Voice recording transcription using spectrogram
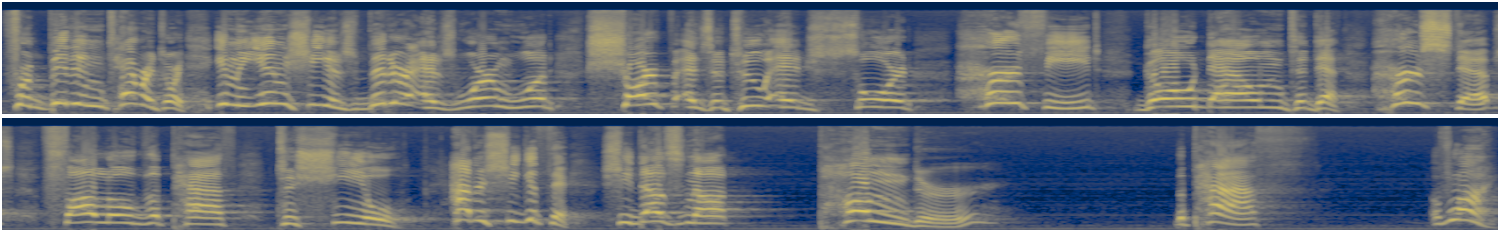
forbidden territory. In the end, she is bitter as wormwood, sharp as a two edged sword. Her feet go down to death. Her steps follow the path to Sheol. How does she get there? She does not ponder the path of life.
